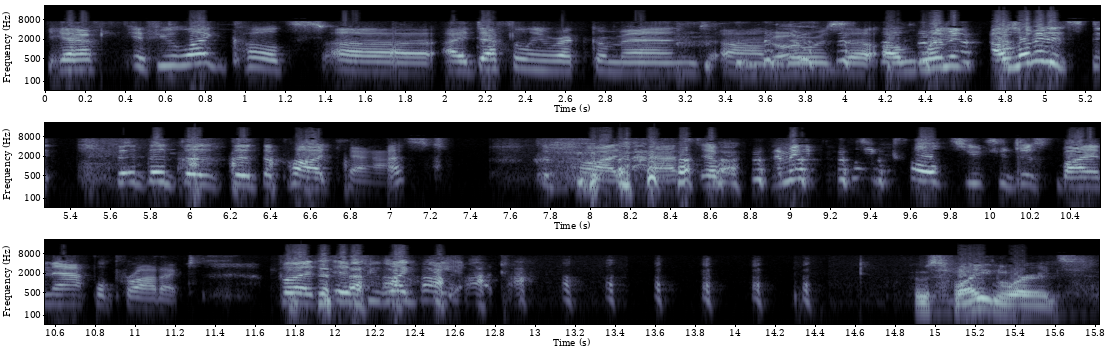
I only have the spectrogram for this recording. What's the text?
Yeah, if, if you like cults, uh, I definitely recommend. Um, there was a, a limit, a limited, st- the, the, the, the, the podcast. the podcast. If- I mean, if you like cults, you should just buy an Apple product. But if you like the Those fighting words.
